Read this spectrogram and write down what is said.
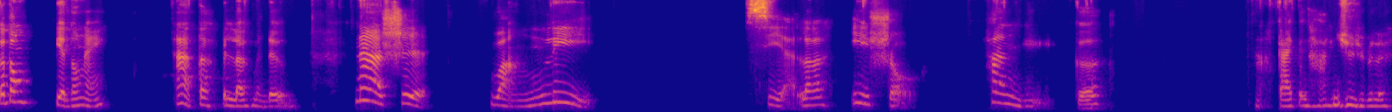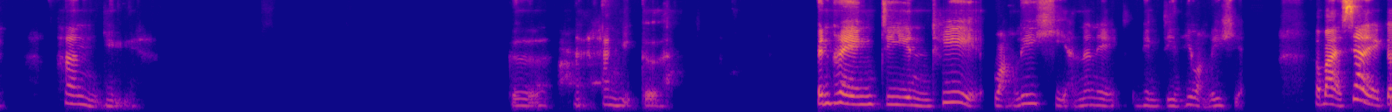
ก็ต้องเปลี่ยนตรงไหนอ่ะเตอเป็นเลยเหมือนเดิม 那是王丽写了一首汉语歌อ่ะกลายเป็นฮันยูไปเลยฮันยูเกอฮันยูเกอเป็นเพลงจีนที่หวังลี่เขียนนั่นเองเป็นเพลงจีนที่หวังลี่เขียนต่อไป下一个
